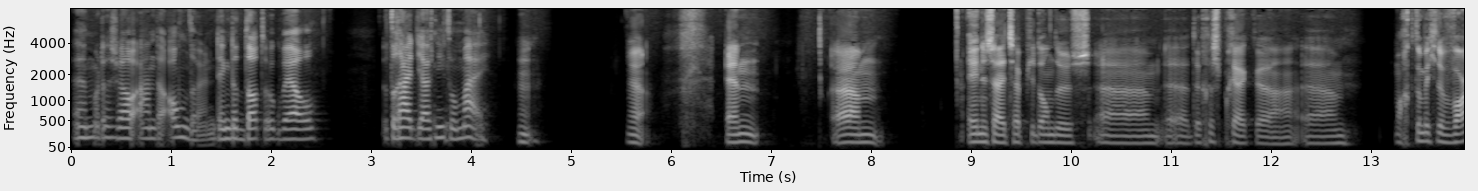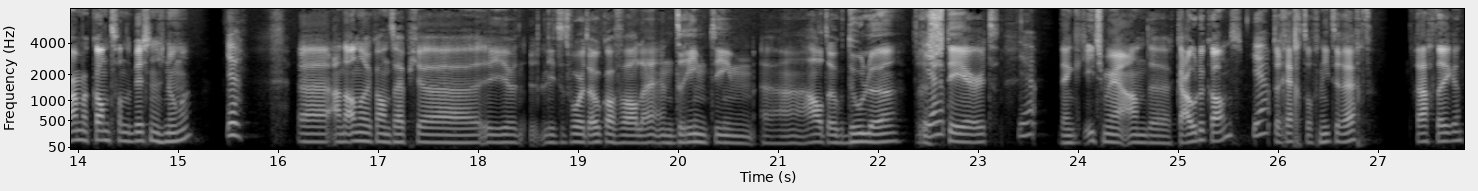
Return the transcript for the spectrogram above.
Uh, maar dat is wel aan de ander. Ik denk dat dat ook wel, het draait juist niet om mij. Hm. Ja, en um, enerzijds heb je dan dus uh, uh, de gesprekken, ehm, mag ik het een beetje de warme kant van de business noemen? Ja. Uh, aan de andere kant heb je, je liet het woord ook al vallen, een dreamteam uh, haalt ook doelen, presteert. Ja. ja denk ik iets meer aan de koude kant. Ja. Terecht of niet terecht? Vraagteken.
